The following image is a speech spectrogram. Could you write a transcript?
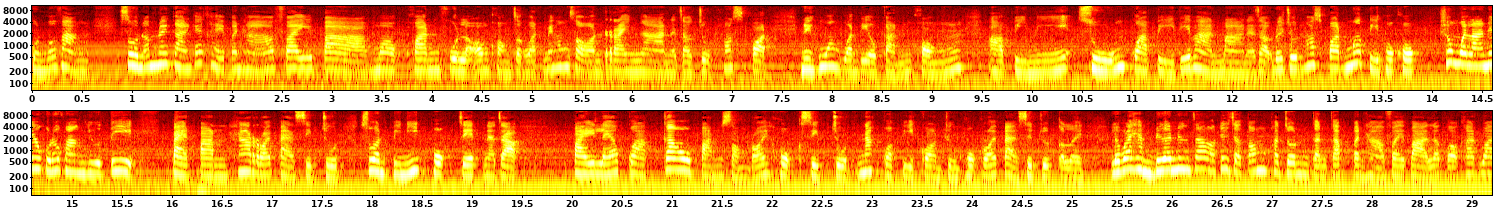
คุณผู้ฟังศูนย์อำนวยการแก้ไขปัญหาไฟป่าหมอกควันฝุ่นละอองของจังหวัดแม่ฮ่องสอนรายงานนะเจ้าจุดฮอตสปอตในห่วงวันเดียวกันของอปีนี้สูงกว่าปีที่ผ่านมานะเจ้าโดยจุดฮอตสปอตเมื่อปี 66 ช่วงเวลาเนี่ยคุณผู้ฟังอยู่ที่ 8,580 จุด ส่วนปีนี้ 67 นะจ๊ะไปแล้วกว่า 9,260 จุด นักกว่าปีก่อนถึง 680 จุดกันเลย หรือว่าแฮมเดือนนึงเจ้าที่จะต้องผจญกันกับปัญหาไฟป่าแล้วก็คาดว่า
